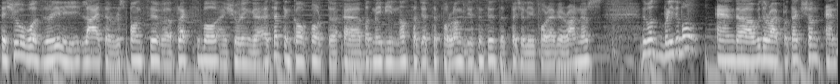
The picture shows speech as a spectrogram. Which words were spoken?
The shoe was really light, uh, responsive, uh, flexible, ensuring a certain comfort uh, but maybe not suggested for long distances, especially for heavy runners. It was breathable and uh, with the right protection and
